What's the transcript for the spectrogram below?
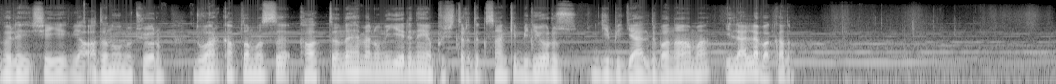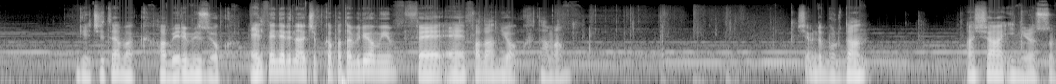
böyle şeyi ya adını unutuyorum. Duvar kaplaması kalktığında hemen onu yerine yapıştırdık. Sanki biliyoruz gibi geldi bana ama ilerle bakalım. Geçite bak haberimiz yok. El fenerini açıp kapatabiliyor muyum? F, E falan yok. Tamam. Şimdi buradan aşağı iniyorsun.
